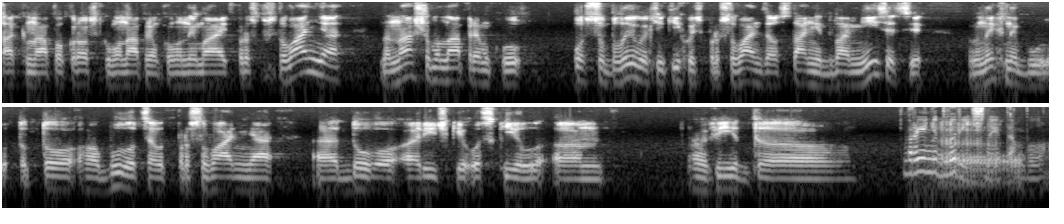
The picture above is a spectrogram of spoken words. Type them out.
так на Покровському напрямку вони мають просування на нашому напрямку особливих якихось просувань за останні два місяці в них не було. Тобто е, було це от просування е, до річки Оскіл ем, від е, В районі дворічної там було.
